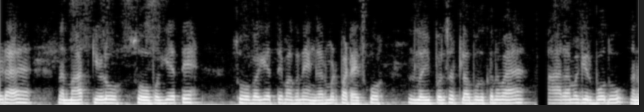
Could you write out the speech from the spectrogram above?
ಬೇಡ. ನನ್ನ ಮಾತು ಕೇಳು. ಸೋಬಾಗಿ ಅತ್ತೆ. ಮಗನ ಹೆಂಗಾರು ಮಾಡಿ ಪಟಾಯಿಸ್ಕೊ. ಲೈಫಲ್ಲಿ ಸೆಟ್ಲ್ ಆಗ್ಬೋದು ಕಣವ ಆರಾಮಾಗಿರ್ಬೋದು. ನನ್ನ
